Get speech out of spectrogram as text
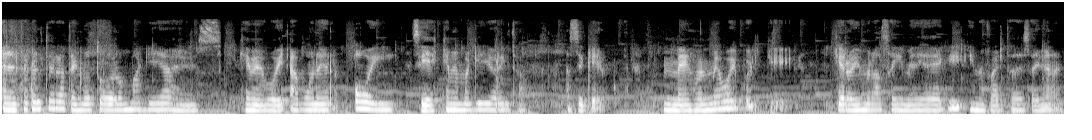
En esta cartera tengo todos los maquillajes que me voy a poner hoy, si es que me maquillo ahorita. Así que mejor me voy porque quiero irme a las 6 y media de aquí y me falta desayunar.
